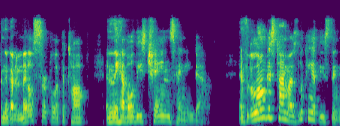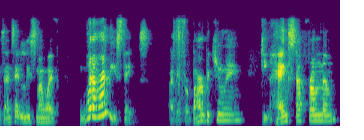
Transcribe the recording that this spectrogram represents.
and they've got a metal circle at the top, and then they have all these chains hanging down. And for the longest time, I was looking at these things. I'd say to Lisa, my wife, what are these things? Are they for barbecuing? Do you hang stuff from them?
